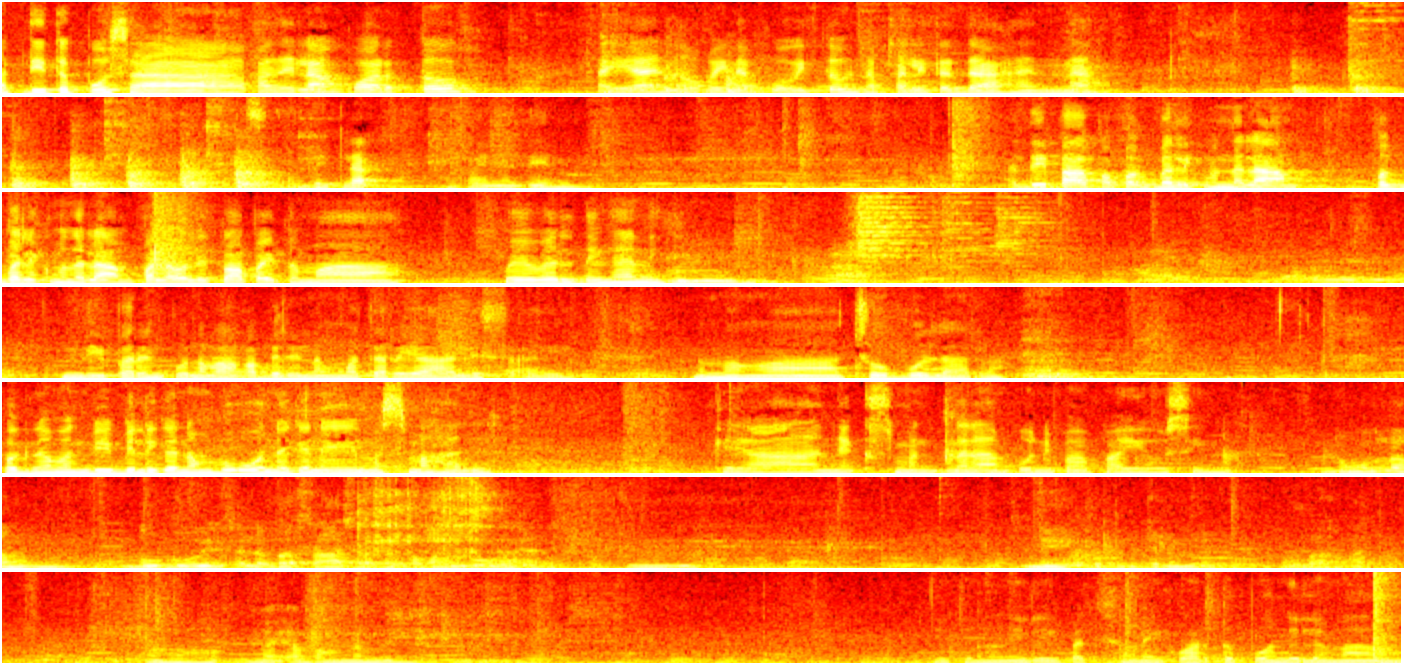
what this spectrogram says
At dito po sa kanilang kwarto, ayan, okay na po ito, napalitadahan na. Kabila, okay na din. Hindi papa, pagbalik mo na lang, pagbalik mo na lang pala ulit papa ito mga welding eh. Hindi pa rin po nakakabili ng materialis ay ng mga tubular. Pag naman bibili ka ng buo na ganun mas mahal. Kaya next month na lang po ni Papa ayusin. Doon ko na lang bubuhin sa labas. Saka sasalpa ko ng buo dyan. Hmm. Hindi ko picture mo eh. Nabakat. Oh, may abang naman. Dito na nilipat sa may kwarto po nila mama.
